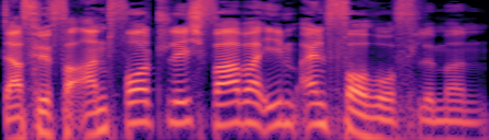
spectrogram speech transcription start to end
Dafür verantwortlich war bei ihm ein Vorhofflimmern.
